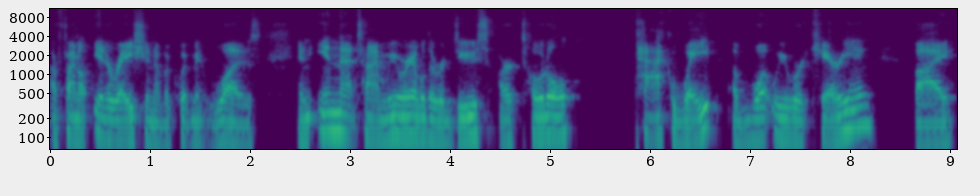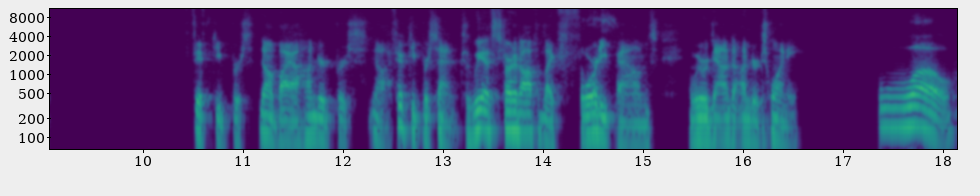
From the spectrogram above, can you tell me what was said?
our final iteration of equipment was. And in that time, we were able to reduce our total pack weight of what we were carrying by 50% no by 100% no 50% because we had started off with like 40 pounds and we were down to under 20 whoa.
